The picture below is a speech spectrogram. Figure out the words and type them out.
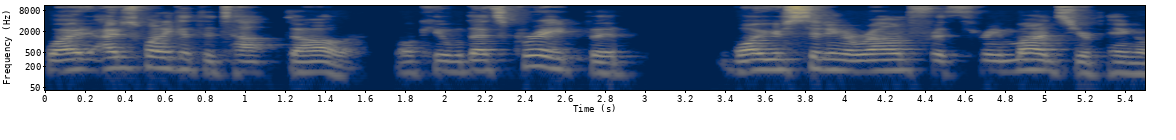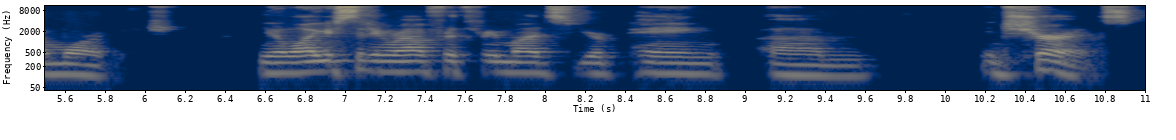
well, I just want to get the top dollar. Okay, well, that's great. But while you're sitting around for three months, you're paying a mortgage. You know, while you're sitting around for three months, you're paying um, insurance.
